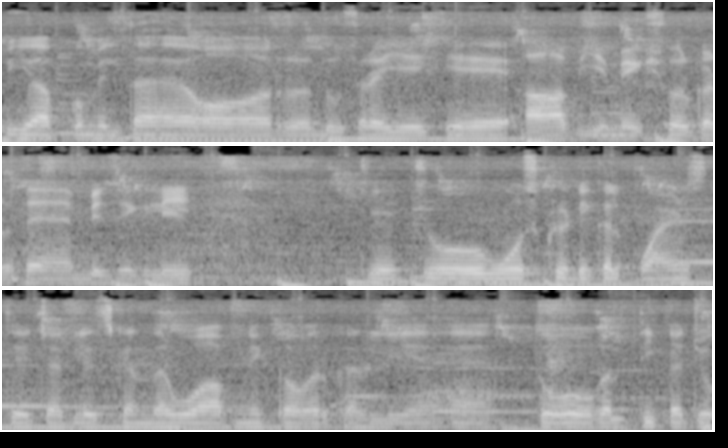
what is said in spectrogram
بھی آپ کو ملتا ہے اور دوسرا یہ کہ آپ یہ میک شور کرتے ہیں بیسیکلی کہ جو موسٹ کرٹیکل پوائنٹس تھے چیک لسٹ کے اندر وہ آپ نے کور کر لیے ہیں، تو غلطی کا جو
